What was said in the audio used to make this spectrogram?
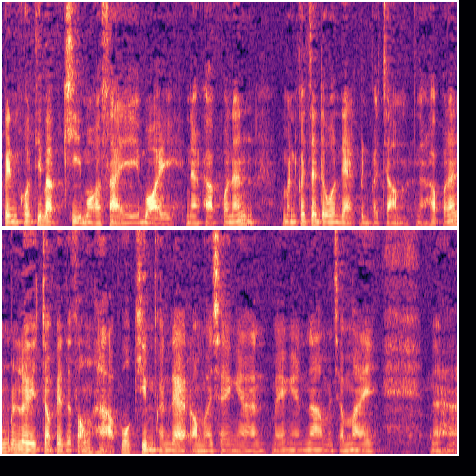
เป็นคนที่แบบขี่มอเตอร์ไซค์บ่อยนะครับ เพราะนั้นมันก็จะโดนแดดเป็นประจำนะครับ เพราะนั้นมันเลยจำเป็นจะต้องหาพวกครีมกันแดดเอามาใช้งาน ไม่งั้นหน้ามันจะไหม้นะฮะ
